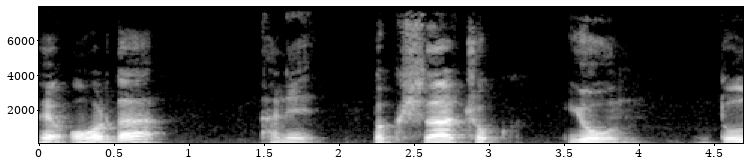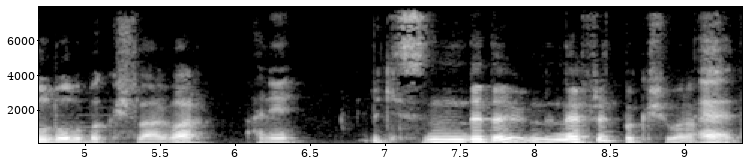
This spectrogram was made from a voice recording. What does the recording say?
ve orada hani bakışlar çok yoğun. Dolu dolu bakışlar var. Hani ikisinde de nefret bakışı var aslında. evet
